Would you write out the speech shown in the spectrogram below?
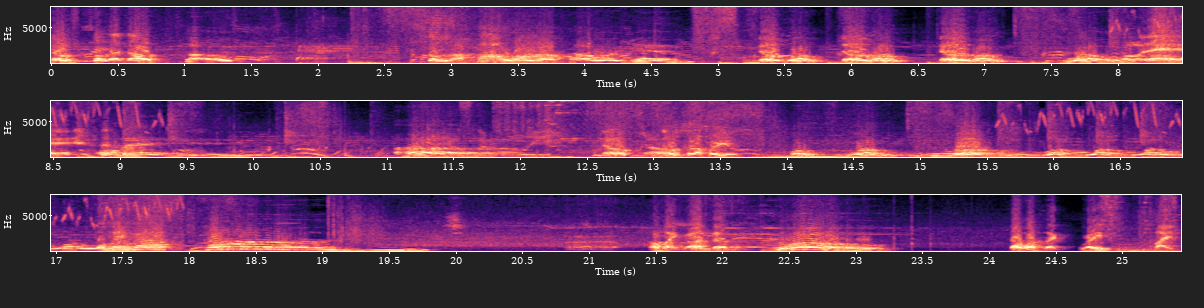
No, soda, no. Uh-oh. Soda power. Soda power again. No, Whoa, no, whoa, no. whoa, whoa. Ole. Ole. Aha. No, no soda for you. Whoa, whoa, whoa, whoa, whoa, whoa, whoa. Oh my god. Punch. Oh my god, that was, Whoa. that was a great fight.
